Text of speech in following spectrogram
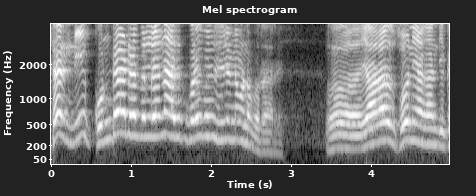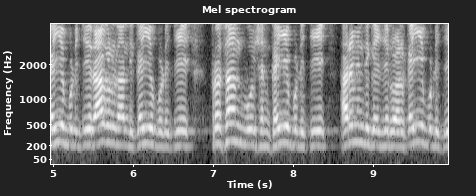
சார் நீ கொண்டாடுறது இல்லைன்னா அதுக்கு பிரைம் மினிஸ்டர் என்ன பண்ண போகிறாரு யாராவது சோனியா காந்தி கையை பிடிச்சி ராகுல் காந்தி கையை பிடிச்சி பிரசாந்த் பூஷன் கையை பிடிச்சி அரவிந்த் கெஜ்ரிவால் கையை பிடிச்சி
